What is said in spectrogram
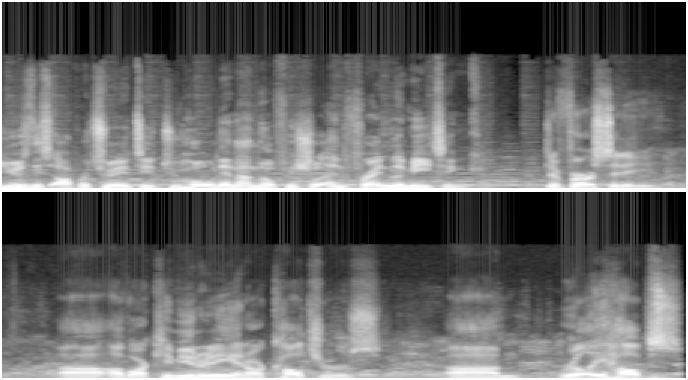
used this opportunity to hold an unofficial and friendly meeting. Diversity uh, of our community and our cultures um, really helps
